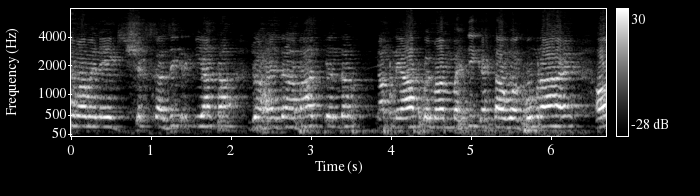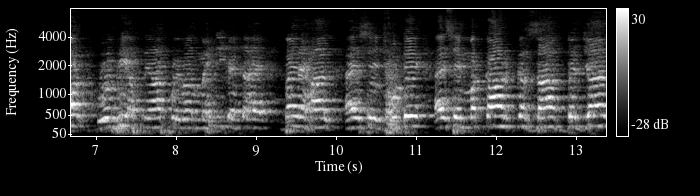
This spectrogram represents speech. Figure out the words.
جمعہ میں نے ایک شخص کا ذکر کیا تھا جو حیدرآباد کے اندر اپنے آپ کو امام مہدی کہتا ہوا گھوم رہا ہے اور وہ بھی اپنے آپ کو امام مہدی کہتا ہے۔ بہرحال ایسے جھوٹے، ایسے مکار کذاب دجال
